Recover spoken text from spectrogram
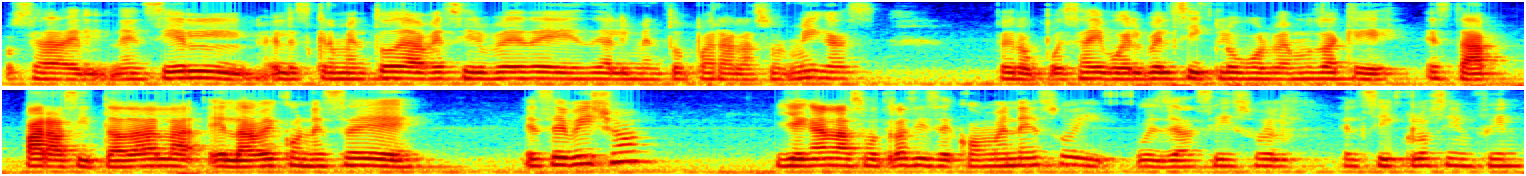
O sea, el- en sí el, el excremento de ave sirve de, de alimento para las hormigas. Pero pues ahí vuelve el ciclo, volvemos a que está parasitada la- el ave con ese, ese bicho. Llegan las otras y se comen eso y pues ya se hizo el, el ciclo sin fin,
